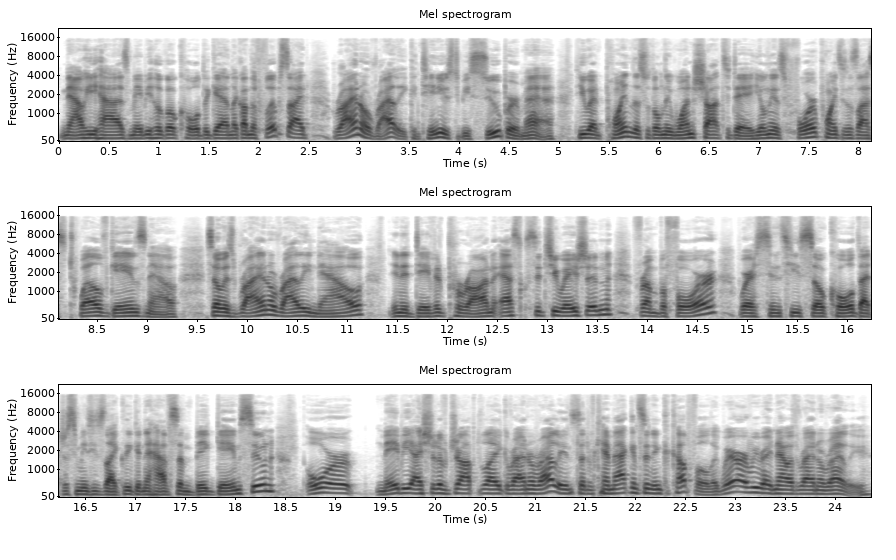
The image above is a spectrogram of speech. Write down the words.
Now he has. Maybe he'll go cold again. Like, on the flip side, Ryan O'Reilly continues to be super meh. He went pointless with only one shot today. He only has four points in his last 12 games now. So is Ryan O'Reilly now in a David Perron esque situation from before, where since he's so cold, that just means he's likely going to have some big games soon? Or maybe I should have dropped like Ryan O'Reilly instead of Cam Atkinson and Cacupful. Like, where are we right now with Ryan O'Reilly?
